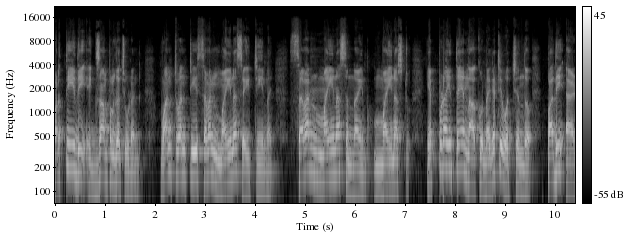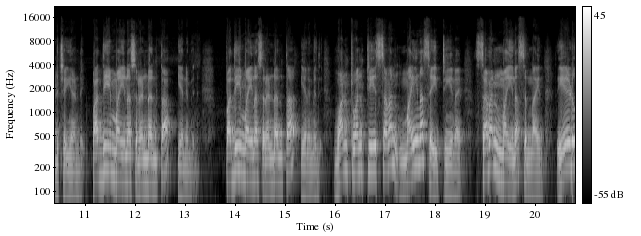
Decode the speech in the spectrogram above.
ప్రతిదీ ఎగ్జాంపుల్గా చూడండి. One twenty seven minus eighty nine seven minus nine minus two ఎప్పుడైతే నాకు నెగటివ్ వచ్చిందో పది యాడ్ చేయండి. పది మైనస్ రెండంతా ఎనిమిది. పది మైనస్ రెండంతా ఎనిమిది. One twenty seven minus eighty nine seven minus nine ఏడు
